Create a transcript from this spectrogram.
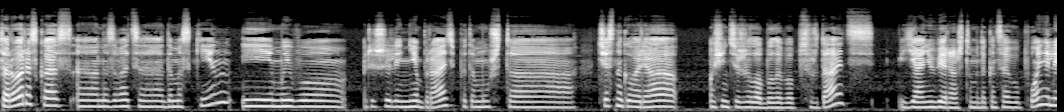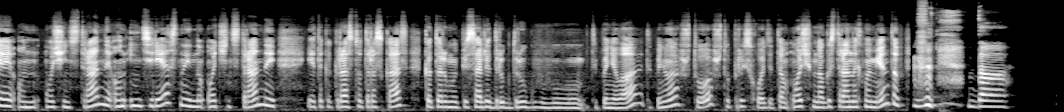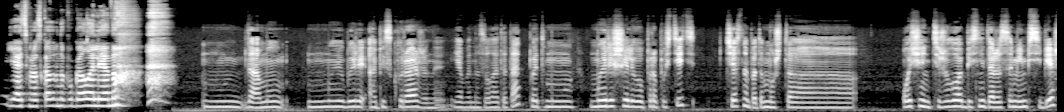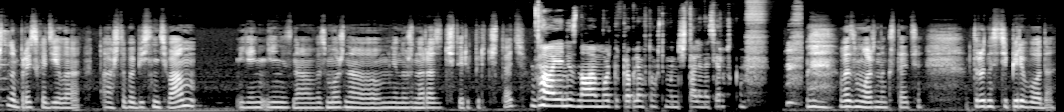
Второй рассказ э, называется «Дамаскин», и мы его решили не брать, потому что, честно говоря, очень тяжело было его обсуждать. Я не уверена, что мы до конца его поняли. Он очень странный, он интересный, но очень странный. И это как раз тот рассказ, который мы писали друг другу. Ты поняла? Ты поняла, что? Что происходит? Там очень много странных моментов. Да. Я этим рассказом напугала Лену. Да, мы мы были обескуражены, я бы назвала это так, поэтому мы решили его пропустить, честно, потому что очень тяжело объяснить даже самим себе, что там происходило, а чтобы объяснить вам, я, я не знаю, возможно, мне нужно раза четыре перечитать. Да, я не знаю, может быть, проблема в том, что мы не читали на сербском. Возможно, кстати. Трудности перевода.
